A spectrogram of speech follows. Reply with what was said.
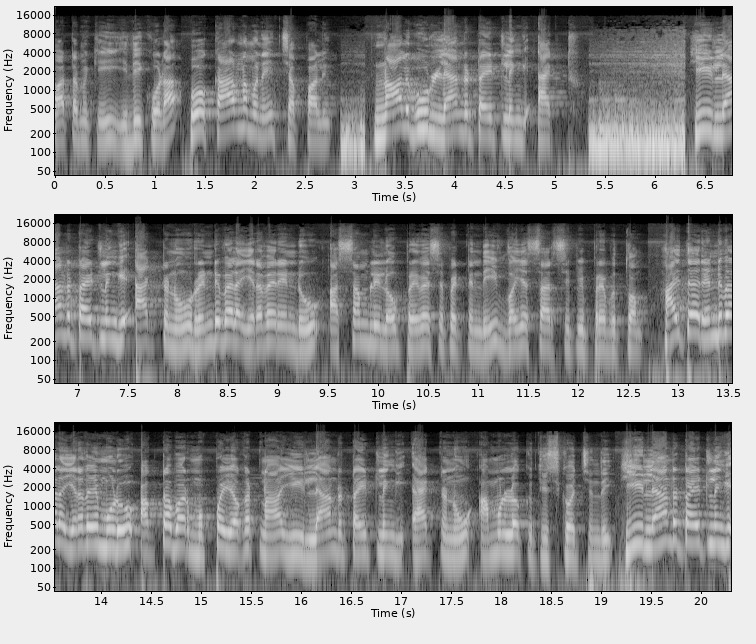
వాటమికి ఇది కూడా ఓ కారణమని చెప్పాలి. నాలుగు ల్యాండ్ టైటిలింగ్ యాక్ట్. ఈ ల్యాండ్ టైటిలింగ్ యాక్ట్ను రెండు వేల ఇరవై రెండు అసెంబ్లీలో ప్రవేశపెట్టింది వైఎస్ఆర్సీపీ ప్రభుత్వం. అయితే రెండు వేల ఇరవై మూడు అక్టోబర్ ముప్పై ఒకటిన ఈ ల్యాండ్ టైటిలింగ్ యాక్ట్ను అమల్లోకి తీసుకువచ్చింది. ఈ ల్యాండ్ టైటిలింగ్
